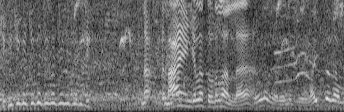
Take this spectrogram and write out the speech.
சிக்கு சிக்கு சிக்கு சிக்கு சிக்கு சிக்கு சிக்கு. நான் நான் இங்கெல்லாம் தொடலாம்ல? வயிற்று தான்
